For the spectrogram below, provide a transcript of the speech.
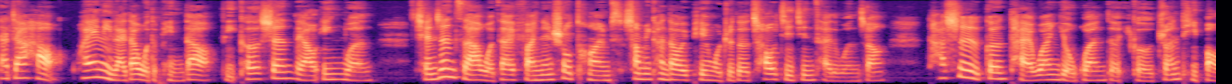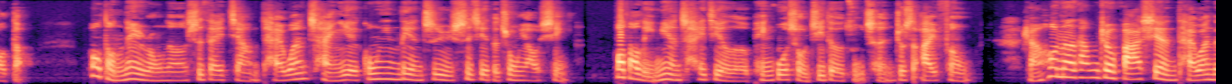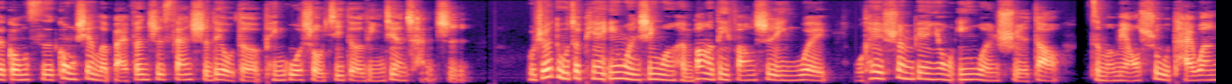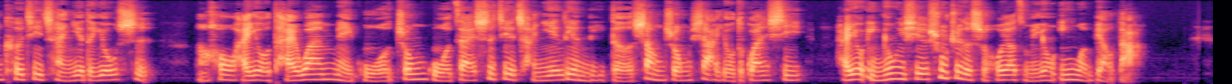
大家好，欢迎你来到我的频道，理科生聊英文。前阵子啊，我在 Financial Times 上面看到一篇我觉得超级精彩的文章，它是跟台湾有关的一个专题报道。报道内容呢，是在讲台湾产业供应链之于世界的重要性。报道里面拆解了苹果手机的组成，就是 iPhone。然后呢，他们就发现台湾的公司贡献了百分之三十六的苹果手机的零件产值。我觉得读这篇英文新闻很棒的地方，是因为我可以顺便用英文学到怎么描述台湾科技产业的优势，然后还有台湾、美国、中国在世界产业链里的上中下游的关系，还有引用一些数据的时候要怎么用英文表达。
